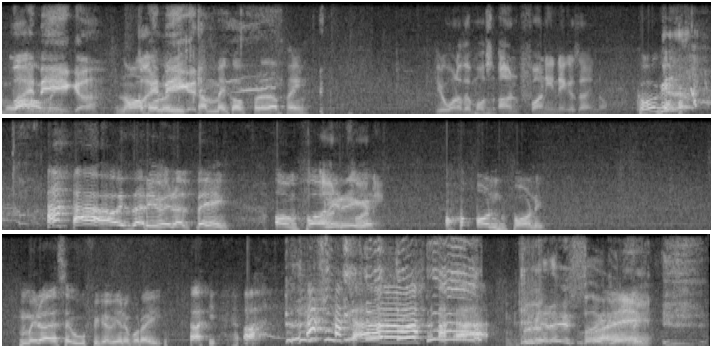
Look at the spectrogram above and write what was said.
Wow, my man. nigga. No my apologies nigga. can make up for that pain. You're one of the most unfunny niggas I know. ¿Cómo que? How is that even a thing? Unfunny, Unfunny. nigga. Unfunny. Mira ese Goofy que viene por ahí. Ay, ah. You gotta fucking Man. me.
